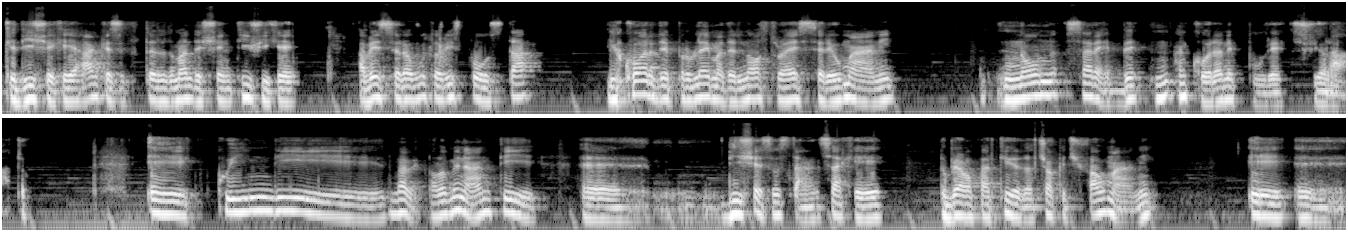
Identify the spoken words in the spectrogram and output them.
che dice che anche se tutte le domande scientifiche avessero avuto risposta, il cuore del problema del nostro essere umani non sarebbe ancora neppure sfiorato. E quindi, vabbè, Paolo Menanti eh, dice in sostanza che dobbiamo partire da ciò che ci fa umani e eh,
